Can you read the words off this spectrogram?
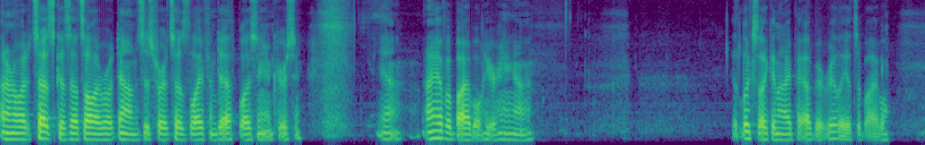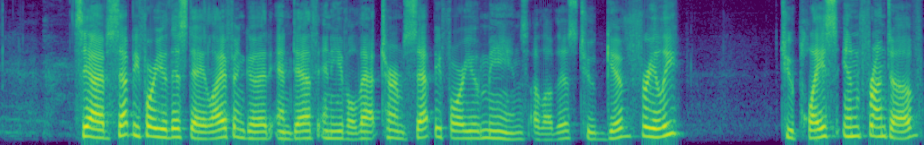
I don't know what it says because that's all I wrote down. Is this where it says life and death, blessing and cursing? Yeah, I have a Bible here. Hang on. It looks like an iPad, but really it's a Bible. See, I have set before you this day life and good and death and evil. That term set before you means, I love this, to give freely to place in front of,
